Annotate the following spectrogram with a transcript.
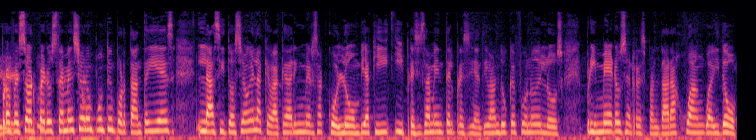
Profesor, pero usted menciona un punto importante y es la situación en la que va a quedar inmersa Colombia aquí y precisamente el presidente Iván Duque fue uno de los primeros en respaldar a Juan Guaidó.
